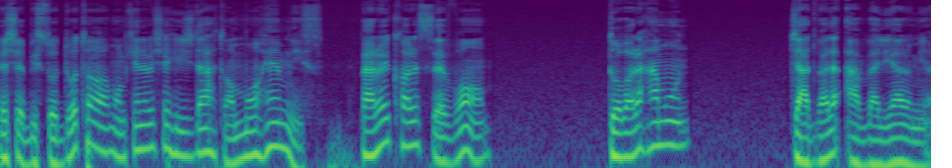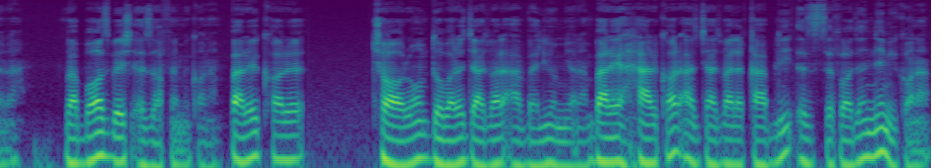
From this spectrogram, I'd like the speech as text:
بشه 22 تا ممکنه بشه 18 تا. مهم نیست. برای کار سوم دوباره همون جدول اولیه رو میارم و باز بهش اضافه می‌کنم. برای کار چهارم دوباره جدول اولی رو میارم. برای هر کار از جدول قبلی استفاده نمی کنم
